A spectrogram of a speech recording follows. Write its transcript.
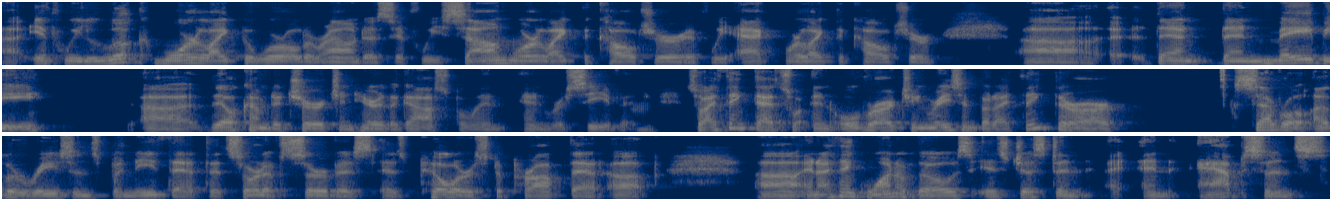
uh, if we look more like the world around us, if we sound more like the culture, if we act more like the culture, uh, then then maybe uh, they'll come to church and hear the gospel and, and receive it. Mm. So I think that's an overarching reason, but I think there are several other reasons beneath that that sort of serve as, as pillars to prop that up. Uh, and I think one of those is just an, an absence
